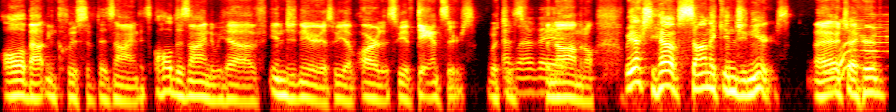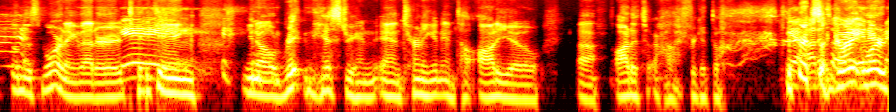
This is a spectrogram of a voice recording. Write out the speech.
all about inclusive design. It's all designed. We have engineers, we have artists, we have dancers, which I is phenomenal. We actually have sonic engineers, uh, which I heard from this morning that are Yay. taking, you know, written history and, and turning it into audio uh, audit. Oh, I forget the. yeah, there's a great word.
